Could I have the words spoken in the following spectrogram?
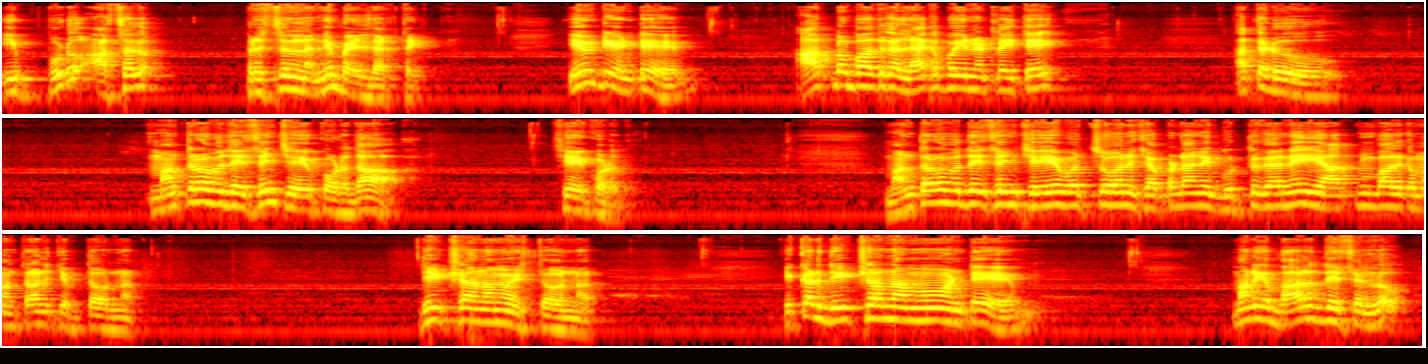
ఇప్పుడు అసలు ప్రశ్నలన్నీ బయలుదేరుతాయి. ఏమిటి అంటే ఆత్మబాధగా లేకపోయినట్లయితే అతడు మంత్రోపదేశం చేయకూడదా? చేయకూడదు. మంత్రోపదేశం చేయవచ్చు అని చెప్పడానికి గుర్తుగానే ఈ ఆత్మబాధక మంత్రాన్ని చెప్తూ ఉన్నారు. దీక్షానామం ఇస్తూ ఉన్నారు. ఇక్కడ దీక్షానామం అంటే మనకి భారతదేశంలో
